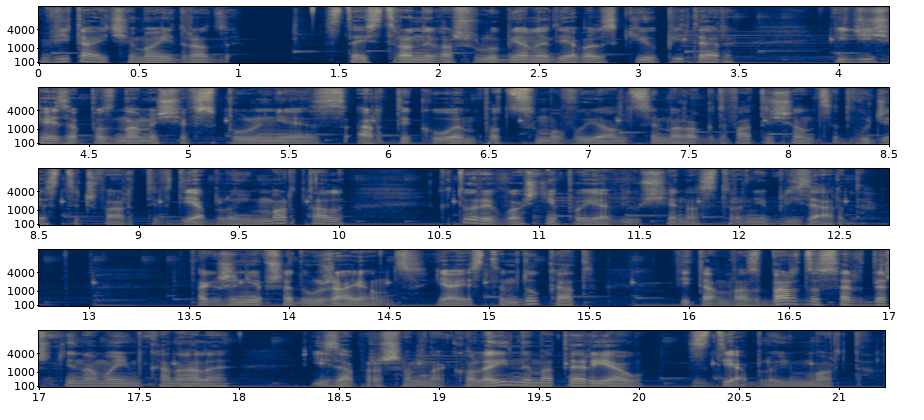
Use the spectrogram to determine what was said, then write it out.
Witajcie moi drodzy. Z tej strony wasz ulubiony diabelski Jupiter i dzisiaj zapoznamy się wspólnie z artykułem podsumowującym rok 2024 w Diablo Immortal, który właśnie pojawił się na stronie Blizzarda. Także nie przedłużając, ja jestem Dukat, witam was bardzo serdecznie na moim kanale i zapraszam na kolejny materiał z Diablo Immortal.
